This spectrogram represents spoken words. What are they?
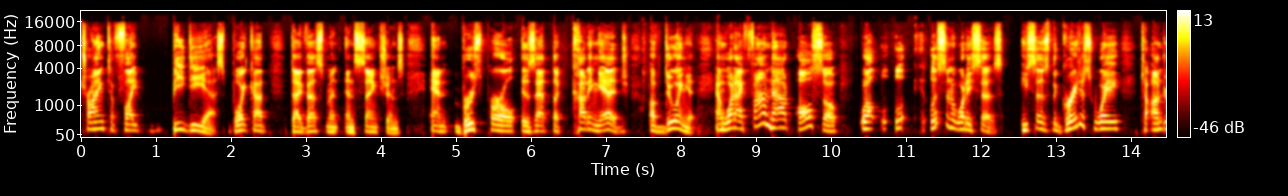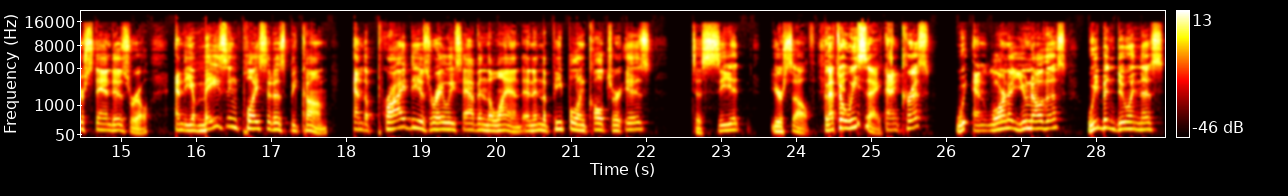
trying to fight BDS, boycott, divestment, and sanctions. And Bruce Pearl is at the cutting edge of doing it. And what I found out also, well, l- listen to what he says. He says the greatest way to understand Israel and the amazing place it has become and the pride the Israelis have in the land and in the people and culture is to see it yourself. That's what we say. And Chris, we, and Lorna, you know this. We've been doing this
